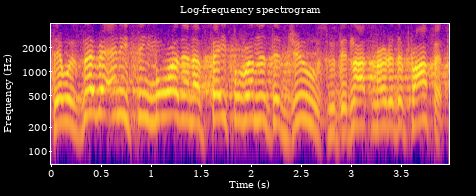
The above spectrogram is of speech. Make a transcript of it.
There was never anything more than a faithful remnant of Jews who did not murder the prophets.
